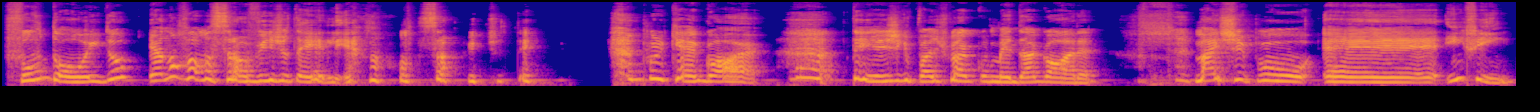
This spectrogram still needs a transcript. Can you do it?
Full doido. Eu não vou mostrar o vídeo dele. Eu não vou mostrar o vídeo dele. Porque gore. Tem gente que pode ficar com medo agora. Mas, tipo, é... enfim,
